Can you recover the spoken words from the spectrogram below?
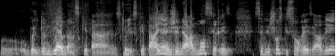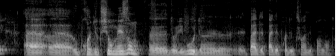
Golden Globe, hein, ce qui n'est pas, ce qui, pas rien. Et généralement, c'est des choses qui sont réservées aux productions maison euh, d'Hollywood, euh, pas, pas des productions indépendantes.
